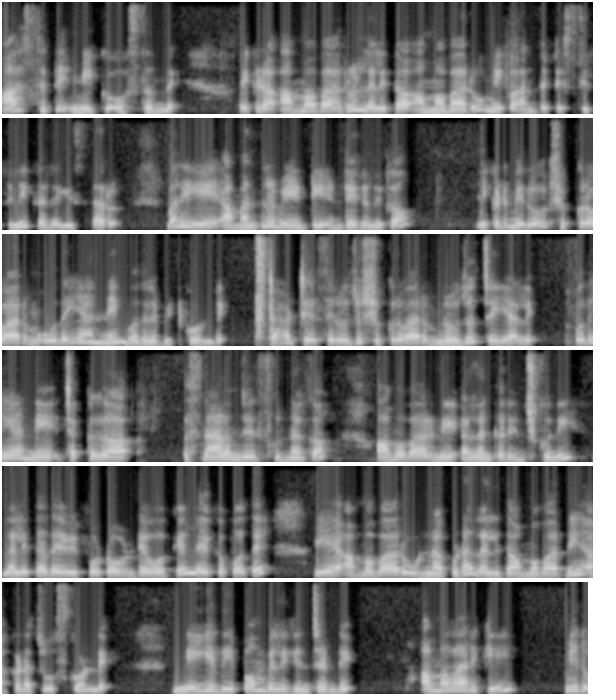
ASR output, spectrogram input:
ఆ స్థితి మీకు వస్తుంది. ఇక్కడ అమ్మవారు లలిత అమ్మవారు మీకు అంతటి స్థితిని కలిగిస్తారు. మరి ఆ మంత్రం ఏంటి అంటే కనుక ఇక్కడ మీరు శుక్రవారం ఉదయాన్నే మొదలు పెట్టుకోండి స్టార్ట్ చేసే రోజు శుక్రవారం రోజు చేయాలి. ఉదయాన్నే చక్కగా స్నానం చేసుకున్నాక అమ్మవారిని అలంకరించుకొని లలితాదేవి ఫోటో ఉంటే ఓకే లేకపోతే ఏ అమ్మవారు ఉన్నా కూడా లలిత అమ్మవారిని అక్కడ చూసుకోండి. నెయ్యి దీపం వెలిగించండి. అమ్మవారికి మీరు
